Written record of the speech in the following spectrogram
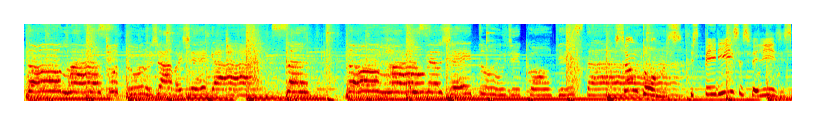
Thomas, futuro já vai chegar. São Thomas, o meu jeito de conquistar. São Thomas, experiências felizes,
